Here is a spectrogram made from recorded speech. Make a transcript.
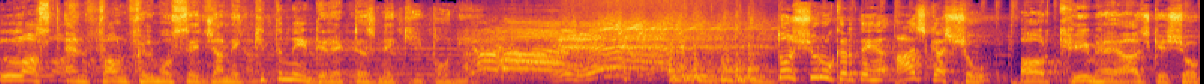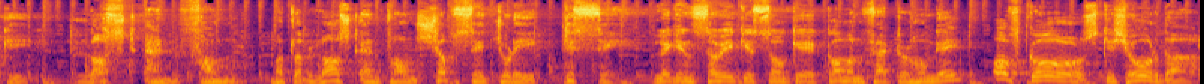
लॉस्ट एंड फाउंड फ़िल्मों से जाने कितने डायरेक्टर्स ने की बोनी। तो शुरू करते हैं आज का शो और थीम है आज के शो की लॉस्ट एंड फाउंड मतलब लॉस्ट एंड फाउंड शब्द से जुड़े किस्से। लेकिन सभी किस्सों के कॉमन फैक्टर होंगे ऑफ़ कोर्स किशोर दा।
